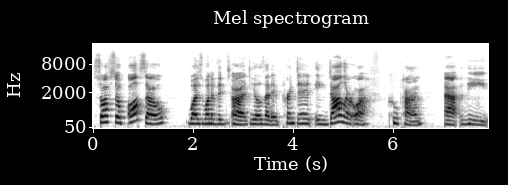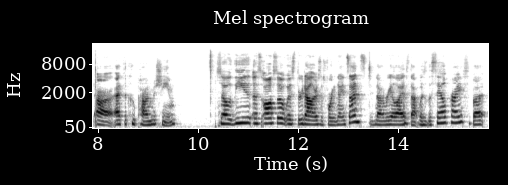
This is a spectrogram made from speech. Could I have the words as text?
Soft soap also was one of the uh, deals that it printed a dollar off coupon at the uh, at the coupon machine. So these also was three dollars and forty nine cents. Did not realize that was the sale price, but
